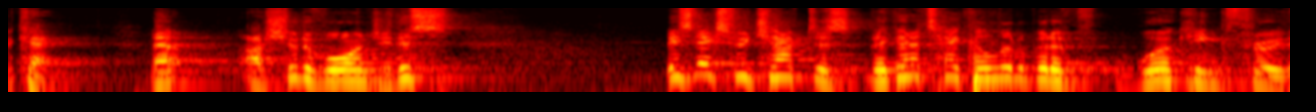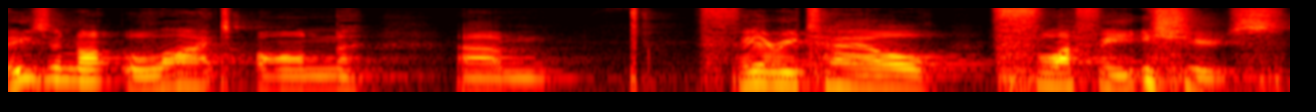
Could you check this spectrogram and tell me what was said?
Okay, now I should have warned you this these next few chapters, they're going to take a little bit of working through. These are not light on um, fairy tale, fluffy issues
